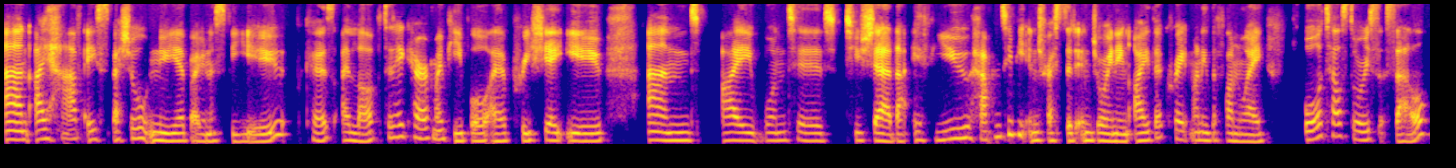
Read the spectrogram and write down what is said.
And I have a special New Year bonus for you because I love to take care of my people. I appreciate you. And I wanted to share that if you happen to be interested in joining either Create Money the Fun Way or tell stories that sell,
